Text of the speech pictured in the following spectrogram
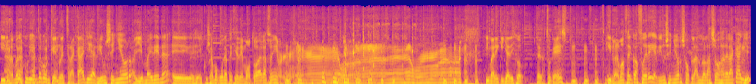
y nos hemos descubierto con que en nuestra calle había un señor, allí en Mairena, eh, escuchamos con una especie de motor a gasolina y Mariquilla dijo, ¿pero esto qué es? Y nos hemos acercado afuera y había un señor soplando las hojas de la calle.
